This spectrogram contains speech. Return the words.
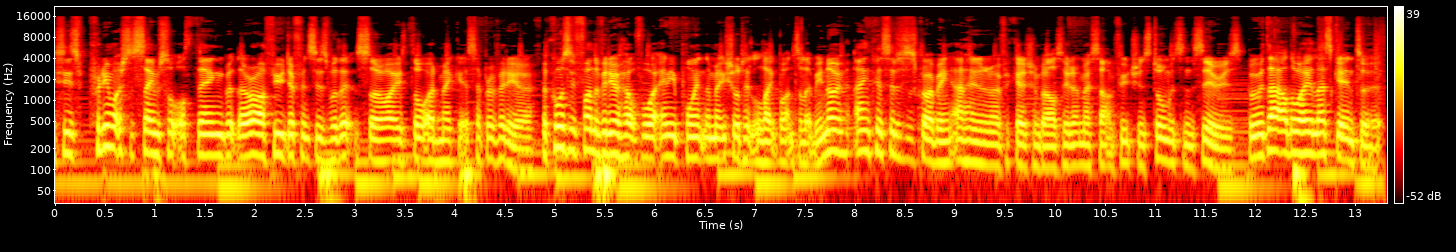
This is pretty much the same sort of thing, but there are a few differences with it, so I thought I'd make it a separate video. Of course, if you find the video helpful at any point, then make sure to hit the like button to let me know, and consider subscribing and hitting the notification bell so you don't miss out on future installments in the series. But with that out of the way, let's get into it.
